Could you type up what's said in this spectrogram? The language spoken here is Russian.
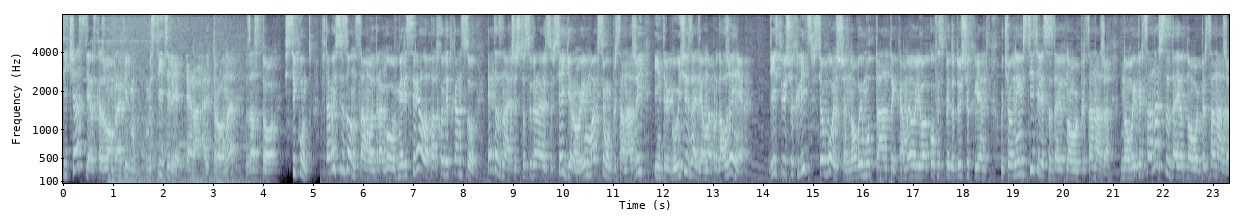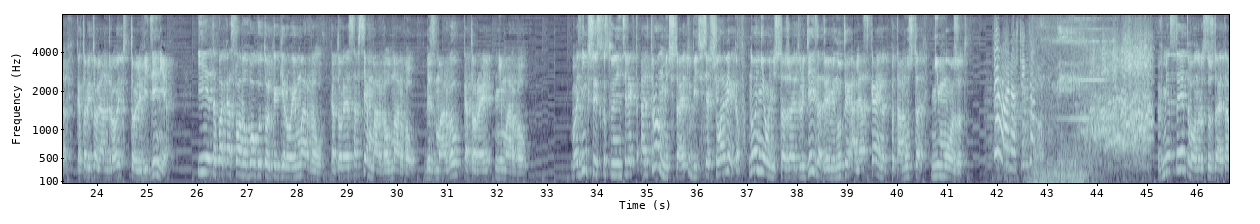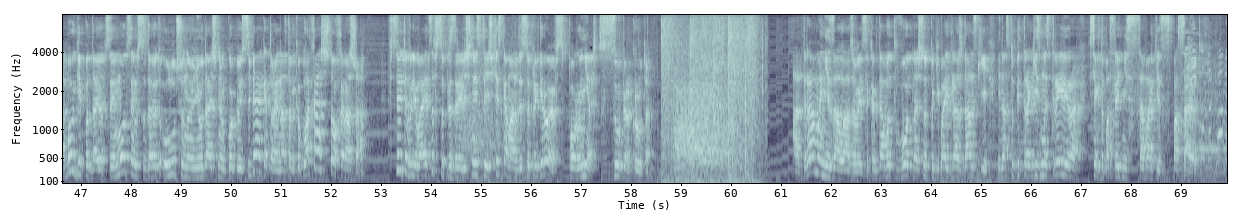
Сейчас я расскажу вам про фильм «Мстители. Эра Альтрона» за 100 секунд. Второй сезон самого дорогого в мире сериала подходит к концу. Это значит, что собираются все герои, максимум персонажей и интригующий задел на продолжение. Действующих лиц все больше, новые мутанты, камео леваков из предыдущих лент, ученые-мстители создают нового персонажа, новый персонаж создает нового персонажа, который то ли андроид, то ли видение. И это пока, слава богу, только герои Марвел, которые совсем Марвел Марвел, без Марвел, которая не Марвел. Возникший искусственный интеллект Альтрон мечтает убить всех человеков, но не уничтожает людей за две минуты а-ля Скайнет, потому что не может. Вместо этого он рассуждает о Боге, поддается эмоциям, создает улучшенную неудачную копию себя, которая настолько плоха, что хороша. Все это выливается в суперзрелищные стычки с командой супергероев. Спору нет, супер круто. А драма не залаживается, когда вот-вот начнут погибать гражданские и наступит трагизм из трейлера, всех до последней собаки спасают.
